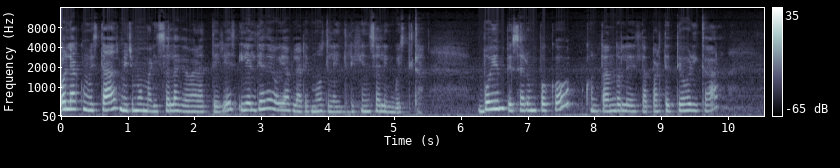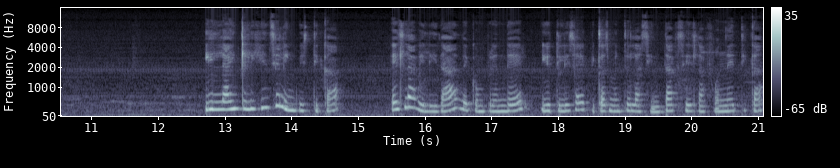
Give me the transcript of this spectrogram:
Hola, ¿cómo estás? Me llamo Marisela Guevara Telles y el día de hoy hablaremos de la inteligencia lingüística. Voy a empezar un poco contándoles la parte teórica. Y la inteligencia lingüística es la habilidad de comprender y utilizar eficazmente la sintaxis, la fonética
